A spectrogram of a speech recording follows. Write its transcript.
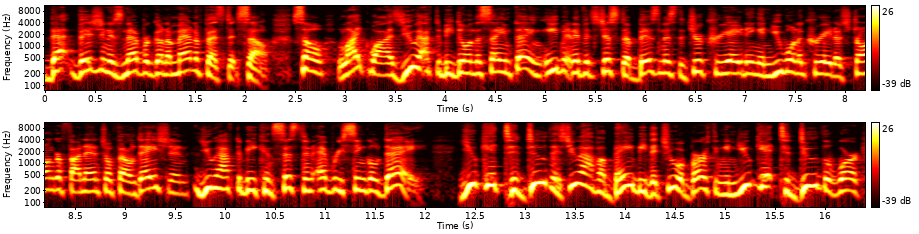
That vision is never going to manifest itself. So, likewise, you have to be doing the same thing, even if it's just a business that you're creating and you want to create a a stronger financial foundation, you have to be consistent every single day. You get to do this. You have a baby that you are birthing, and you get to do the work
